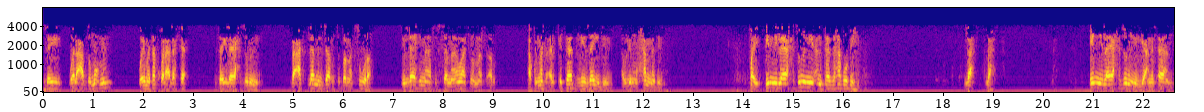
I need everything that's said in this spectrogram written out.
زي ولا عبد مؤمن وإما تدخل على فعل زي لا يحزنني. بعكس لام الجر تبقى مكسورة. لله ما في السماوات وما في الأرض. أقول مثلا الكتاب لزيد أو لمحمد. طيب إني لا يحزنني أن تذهبوا به. لحظة لحظة إني لا يحزنني يعني الآن.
